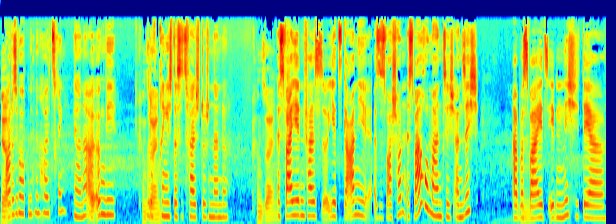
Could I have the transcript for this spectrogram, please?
Ja. War das überhaupt mit einem Holzring? Ja, ne? Aber irgendwie. Kann oder sein. bringe ich das jetzt falsch durcheinander? Kann sein. Es war jedenfalls jetzt gar nie, also es war schon, es war romantisch an sich, aber hm. es war jetzt eben nicht der,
